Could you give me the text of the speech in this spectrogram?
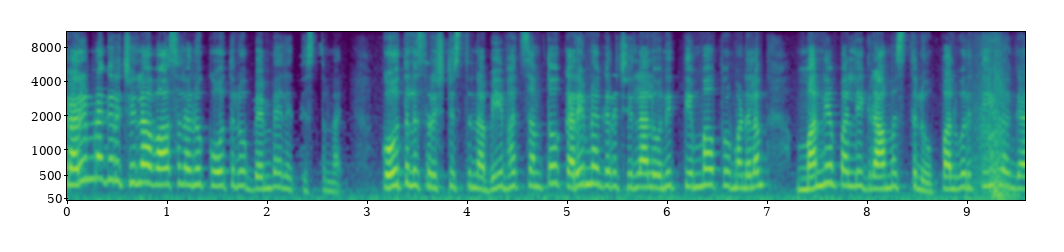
కరీంనగర్ జిల్లా వాసులను కోతులు బెంబేలెత్తిస్తున్నాయి. కోతులు సృష్టిస్తున్న బీభత్సంతో కరీంనగర్ జిల్లాలోని తిమ్మాపూర్ మండలం మన్యంపల్లి గ్రామస్తులు పలువురు తీవ్రంగా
